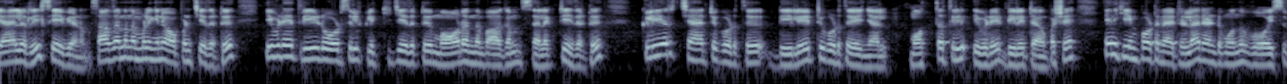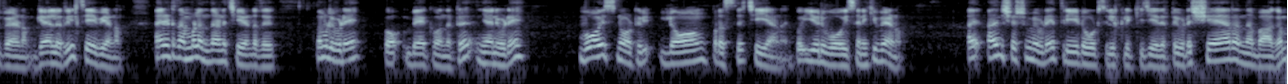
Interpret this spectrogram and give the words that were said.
ഗാലറിയിൽ സേവ് ചെയ്യണം. സാധാരണ നമ്മളിങ്ങനെ ഓപ്പൺ ചെയ്തിട്ട് ഇവിടെ ത്രീ ഡോട്ട്സിൽ ക്ലിക്ക് ചെയ്തിട്ട് മോർ എന്ന ഭാഗം സെലക്ട് ചെയ്തിട്ട് ക്ലിയർ ചാറ്റ് കൊടുത്ത് ഡിലീറ്റ് കൊടുത്തു കഴിഞ്ഞാൽ മൊത്തത്തിൽ ഇവിടെ ഡിലീറ്റ് ആകും. പക്ഷേ എനിക്ക് ഇമ്പോർട്ടന്റ് ആയിട്ടുള്ള രണ്ട് മൂന്ന് വോയിസ് വേണം. ഗാലറിയിൽ സേവ് ചെയ്യണം. അതിനായിട്ട് നമ്മൾ എന്താണ് ചെയ്യേണ്ടത്? നമ്മളിവിടെ ഇപ്പോൾ ബാക്ക് വന്നിട്ട് ഞാനിവിടെ വോയിസ് നോട്ടിൽ ലോങ് പ്രസ് ചെയ്യാണ്. ഇപ്പോൾ ഈ ഒരു വോയിസ് എനിക്ക് വേണം. അതിനുശേഷം ഇവിടെ ത്രീ ഡോട്ട്സിൽ ക്ലിക്ക് ചെയ്തിട്ട് ഇവിടെ ഷെയർ എന്ന ഭാഗം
